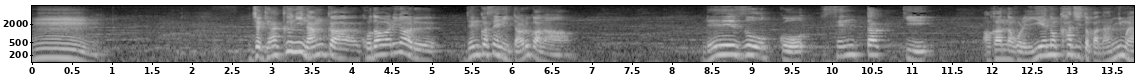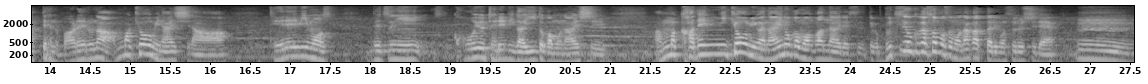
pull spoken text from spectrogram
うーん。じゃあ逆になんかこだわりのある電化製品ってあるかな？冷蔵庫、洗濯機、あかんな、これ。家の家事とか何にもやってへんの。バレるな。あんま興味ないしな。テレビも別にこういうテレビがいいとかもないし。あんま家電に興味がないのかもわかんないです。てか物欲がそもそもなかったりもするしで。うん。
